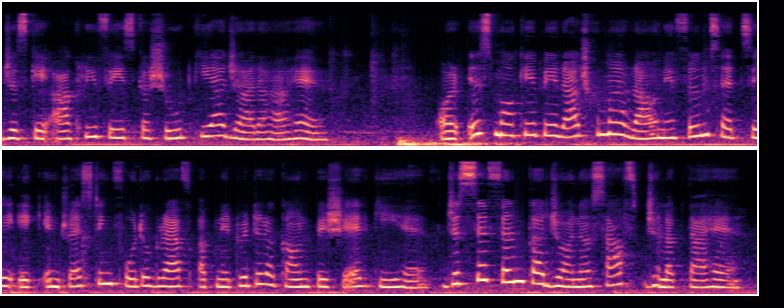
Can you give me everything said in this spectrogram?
जिसके आखिरी फ़ेज़ का शूट किया जा रहा है। और इस मौके पे राजकुमार राव ने फ़िल्म सेट से एक इंटरेस्टिंग फोटोग्राफ अपने ट्विटर अकाउंट पे शेयर की है, जिससे फ़िल्म का जॉनर साफ़ झलकता है।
